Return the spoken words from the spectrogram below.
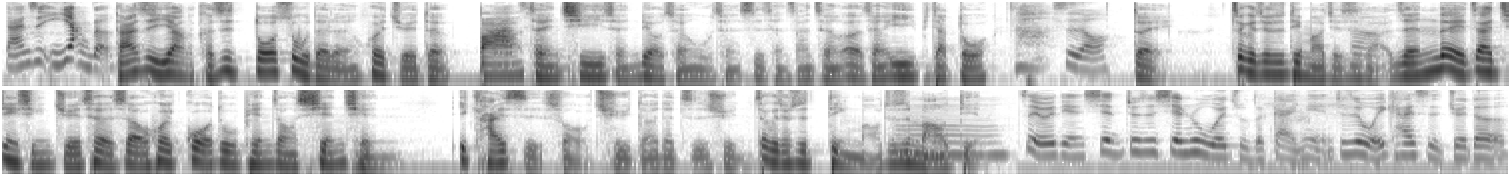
答案是一样的，答案是一样的，可是多数的人会觉得。八乘七乘六乘五乘四乘三乘二乘一比较多。啊，是哦，对，这个就是定锚解释法。嗯、人类在进行决策的时候，会过度偏重先前一开始所取得的资讯，这个就是定锚，就是锚点。嗯、这有一点先就是先入为主的概念，就是我一开始觉得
